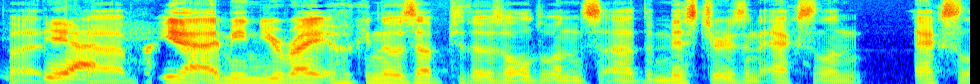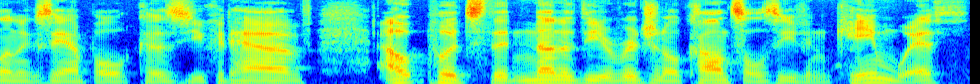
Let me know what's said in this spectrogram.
But yeah, uh, but yeah. I mean, you're right. Hooking those up to those old ones, uh, the MiSTer is an excellent excellent example because you could have outputs that none of the original consoles even came with,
